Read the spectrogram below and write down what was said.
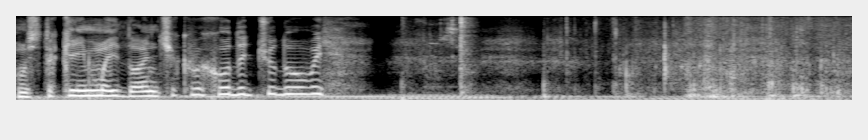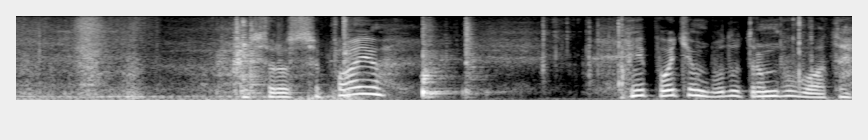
Ось такий майданчик виходить чудовий. Ось розсипаю і потім буду трамбувати.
